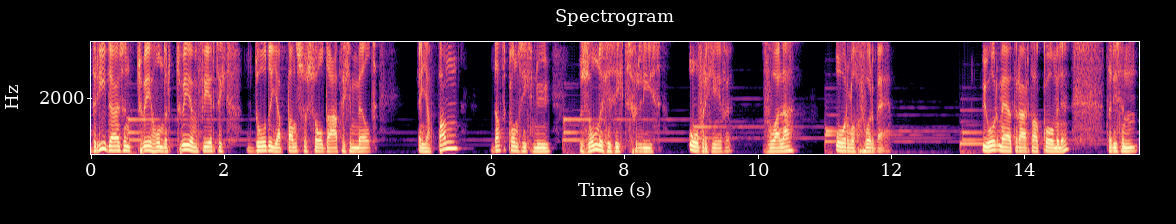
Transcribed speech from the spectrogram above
3242 dode Japanse soldaten gemeld. En Japan, dat kon zich nu zonder gezichtsverlies overgeven. Voilà, oorlog voorbij. U hoort mij uiteraard al komen. Hè? Dat is een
